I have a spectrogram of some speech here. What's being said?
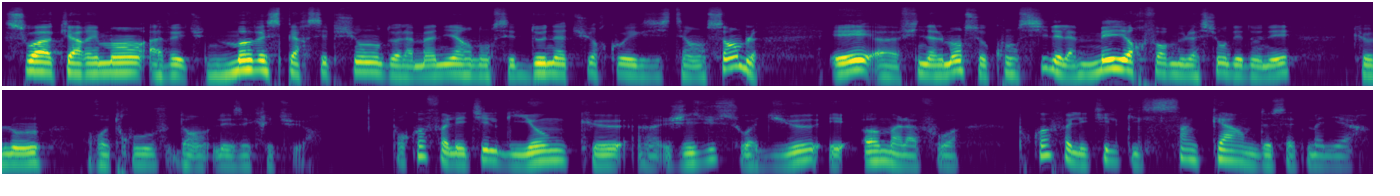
soit carrément avaient une mauvaise perception de la manière dont ces deux natures coexistaient ensemble. Et euh, finalement, ce concile est la meilleure formulation des données que l'on retrouve dans les Écritures. Pourquoi fallait-il, Guillaume, que euh, Jésus soit Dieu et homme à la fois? Pourquoi fallait-il qu'il s'incarne de cette manière?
